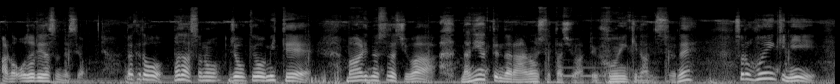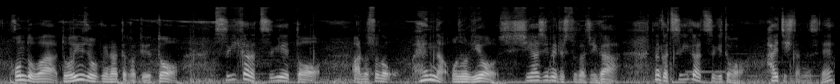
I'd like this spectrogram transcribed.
あの、踊り出すんですよ。だけど、まだその状況を見て、周りの人たちは、何やってんだろう、あの人たちはっていう雰囲気なんですよね。その雰囲気に、今度はどういう状況になったかというと、次から次へと、あの、その変な踊りをし始める人たちが、なんか次から次と入ってきたんですね。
